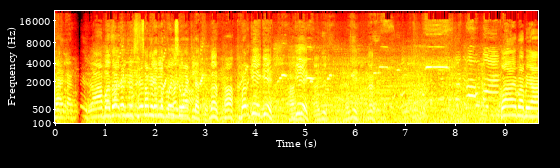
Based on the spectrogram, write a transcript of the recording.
नाही काय? आबादाजींनी समजायला पैसे वाटल्यात. बर. घे घे. घे. काय बाब्या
